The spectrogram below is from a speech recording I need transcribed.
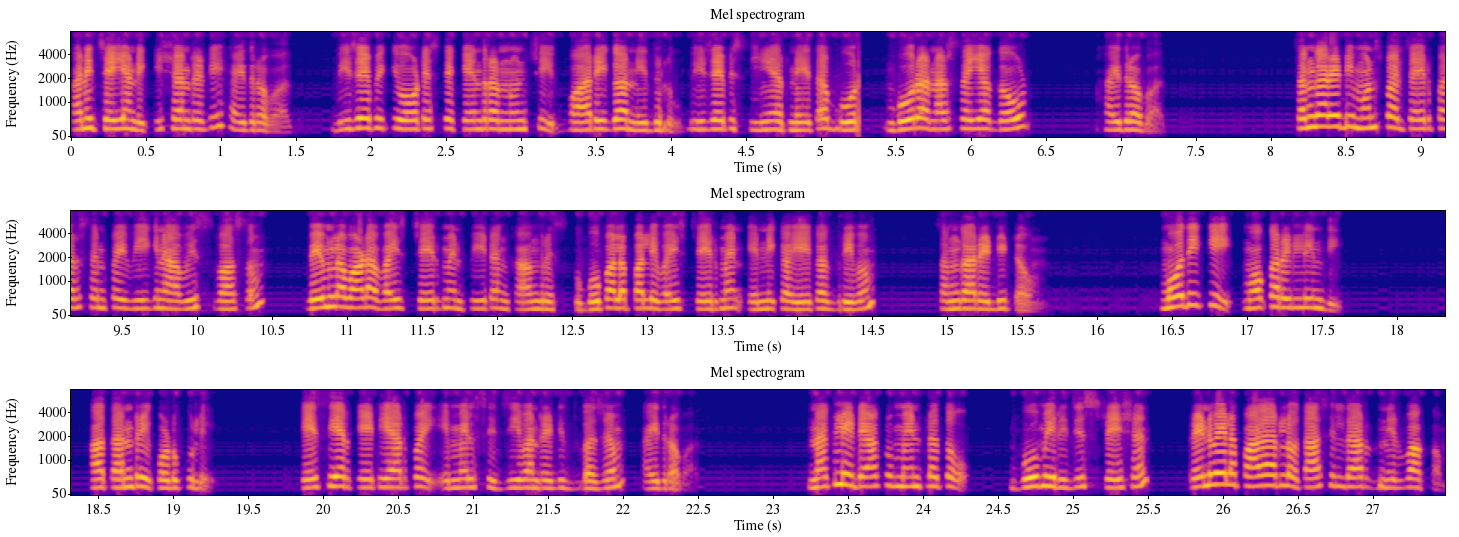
పని చేయండి కిషన్ రెడ్డి హైదరాబాద్. బీజేపీకి ఓటేస్తే కేంద్రం నుంచి భారీగా నిధులు. బీజేపీ సీనియర్ నేత బూర బూర నర్సయ్య గౌడ్ హైదరాబాద్. సంగారెడ్డి మున్సిపల్ చైర్పర్సన్ పై వీగిన అవిశ్వాసం. వేములవాడ వైస్ చైర్మన్ పీఠం కాంగ్రెస్కు భూపాలపల్లి వైస్ చైర్మన్ ఎన్నిక ఏకగ్రీవం. సంగారెడ్డి టౌన్. మోదీకి మోకరిల్లింది ఆ తండ్రి కొడుకులే. కేసీఆర్ కేటీఆర్ పై ఎమ్మెల్సీ జీవన్ రెడ్డి ధ్వజం హైదరాబాద్. నకిలీ డాక్యుమెంట్లతో భూమి రిజిస్ట్రేషన్ రెండు వేల పదహారులో తహసీల్దార్ నిర్వాకం.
